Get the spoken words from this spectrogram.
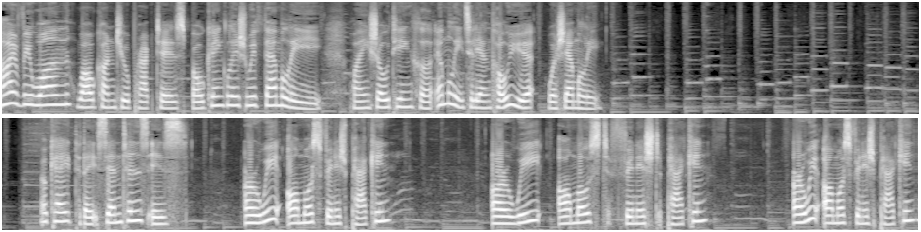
Hi everyone, welcome to practice spoken English with Emily. 欢迎收听和 Emily 一起练口语，我是 Emily。Okay, today's sentence is Are we almost finished packing? Are we almost finished packing? Are we almost finished packing?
